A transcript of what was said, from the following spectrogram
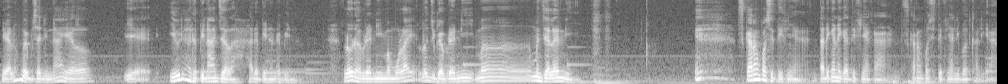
Ya lo nggak bisa denial. Ya ya udah hadapin aja lah hadapin hadapin. Lo udah berani memulai lo juga berani me menjalani sekarang positifnya tadi kan negatifnya kan sekarang positifnya nih buat kalian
